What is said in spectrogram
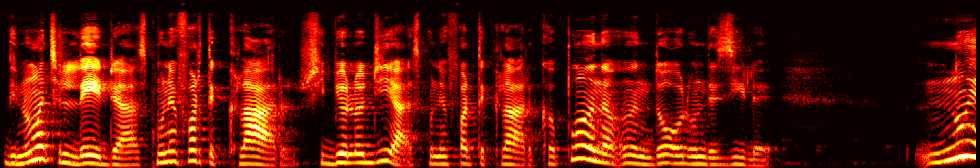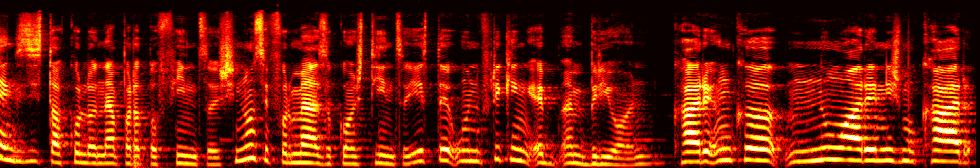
Din urmă ce legea spune foarte clar și biologia spune foarte clar că până în două luni de zile nu există acolo neapărat o ființă și nu se formează conștiință. Este un freaking embrion care încă nu are nici măcar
